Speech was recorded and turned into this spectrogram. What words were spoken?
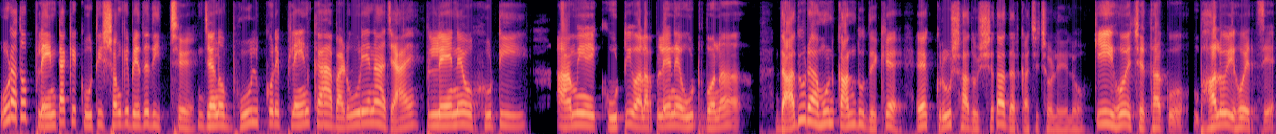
ওরা তো প্লেনটাকে খুঁটির সঙ্গে বেঁধে দিচ্ছে। যেন ভুল করে প্লেনটা আবার উড়ে না যায়। প্লেনেও খুঁটি। আমি এই কুটিওয়ালা প্লেনে উঠবো না। দাদুর এমন কান্দু দেখে এক ক্রু সদস্য তাদের কাছে চলে এলো। কি হয়েছে থাকু ভালোই হয়েছে।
